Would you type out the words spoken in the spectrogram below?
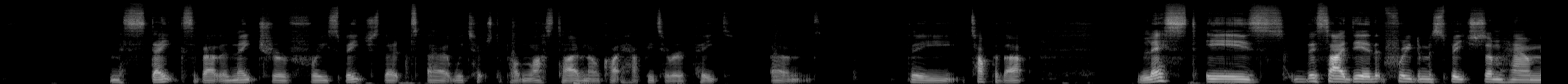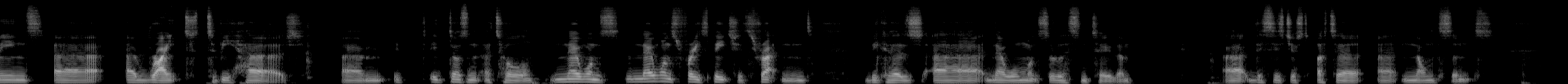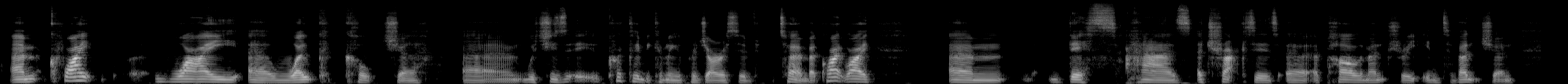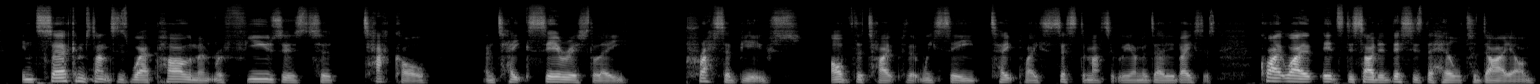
mistakes about the nature of free speech that uh, we touched upon last time, and I'm quite happy to repeat. Um, the top of that list is this idea that freedom of speech somehow means uh, a right to be heard. Um, it it doesn't at all. No one's no one's free speech is threatened because uh, no one wants to listen to them. Uh, this is just utter uh, nonsense. Um, quite why uh, woke culture um, which is eh, quickly becoming a pejorative term, but quite why um, this has attracted a, a parliamentary intervention in circumstances where Parliament refuses to tackle and take seriously press abuse of the type that we see take place systematically on a daily basis. Quite why it's decided this is the hill to die on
